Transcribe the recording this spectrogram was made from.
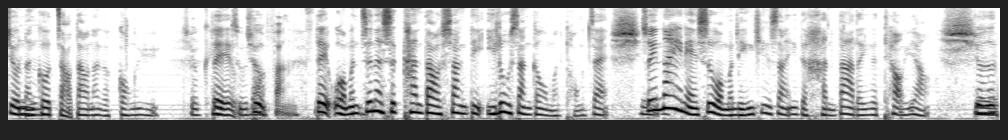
就能够找到那个公寓。嗯就可以租到房子。对，我们真的是看到上帝一路上跟我们同在，所以那一年是我们灵性上一个很大的一个跳跃，是就是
